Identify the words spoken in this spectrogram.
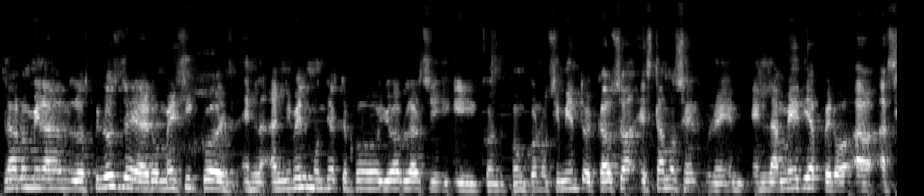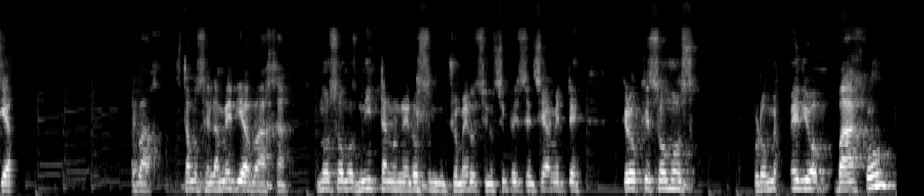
Claro, mira, los pilotos de Aeroméxico, en a nivel mundial te puedo yo hablar y con, conocimiento de causa, estamos en, en, la media, pero hacia estamos en la media baja, no somos ni tan onerosos, mucho menos, sino simple y sencillamente creo que somos promedio bajo,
